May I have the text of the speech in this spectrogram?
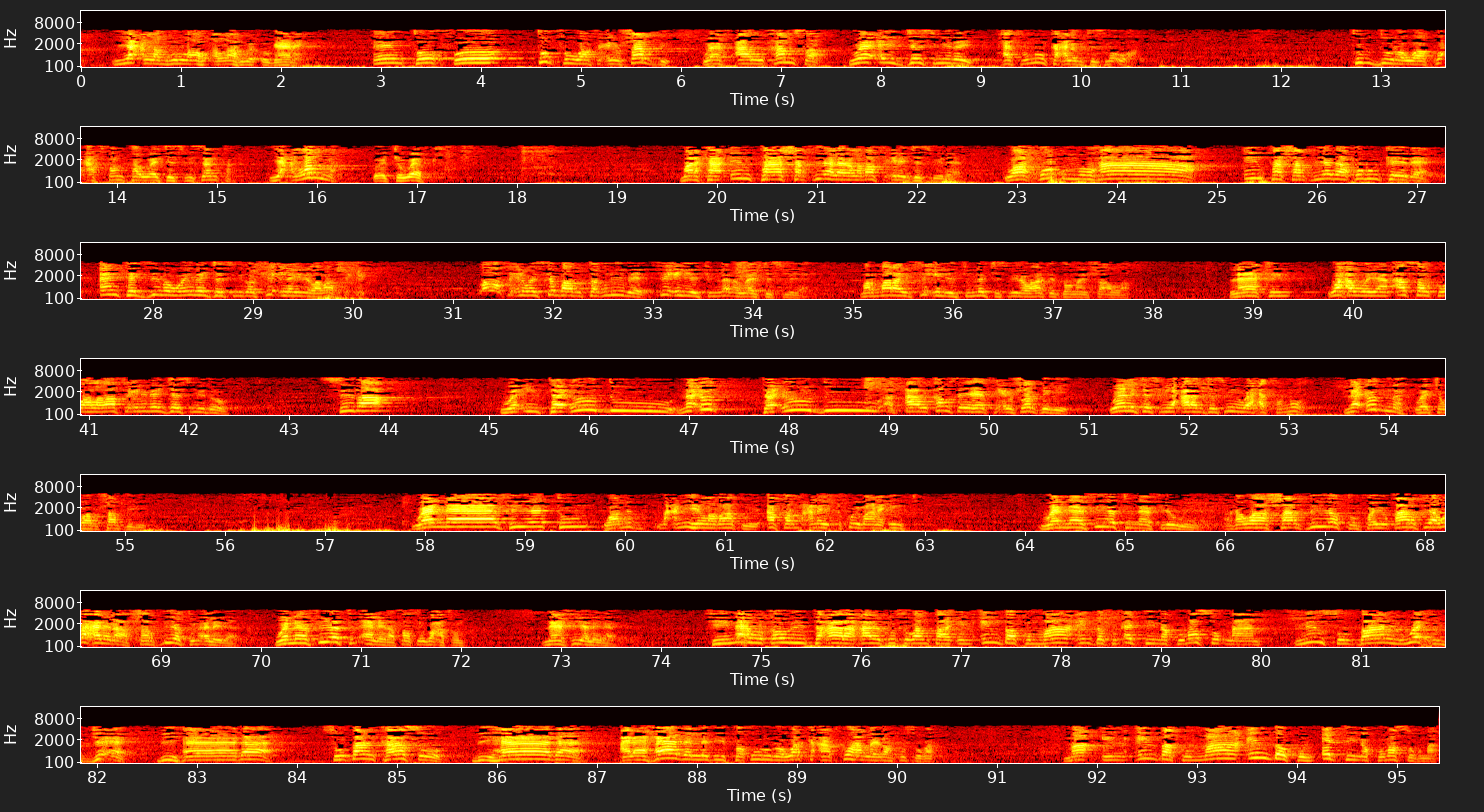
yaclamhu llaahu allah waa ogaana in tukfuu tukfuu waa ficlu shardi waa afcaalu lkhamsa waa ay jasmiday xadfu nuunka calamu jasme u ah. Tubduna waa ku cadfanta waa jasmisanta yaclamna waa jawaabka marka intaa shardiya leeda laba ficilay jasmidaan wa xukmuhaa inta shardiyada xukunkeeda an tajzima waa inay jasmido ficlayni laba ficil laba ficil waa iska baabu taqliibe ficil iyo jumlana waa jasmidaan marmaray ficil iyo jumlo jasmina waa arki doonaa insha allah laakiin waxa weeyaan asalku waa laba ficil inay jasmido sida wain tacuuduu nacud tacuuduu afcaal kamsa ahayd ficlu shardigii waa la jasmiyey calam jasmiyi waa xadfu nuun nacudna waa jawaabu shardigii wanaafiyatun waa mid macnihii labaad wey afar macnay ku imaanay inta wanaafiyatu naafiye weeye marka waa shardiyatun fa yuqaalu fiiha waxaa la idhaha shardiyatun a la idhaha wanaafiyatun a la idhaha saasay ugu cadsanta naafiya la idhaha fii naxwi qowlihi tacaala xalay ku sugan tahay in cindakum maa cindakum agtiina kuma sugnaan min suldaanin wa xujo ah bi haadaa suldaankaasoo bi haada calaa haada aladii taquuluuna warka aad ku hadlaydaan ku sugan ma in cindakum maa cindakum agtiina kuma sugna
